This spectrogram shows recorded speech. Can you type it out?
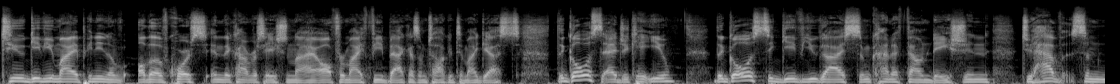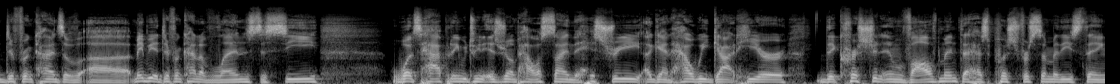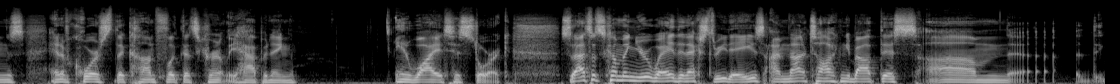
to give you my opinion of although of course in the conversation I offer my feedback as I'm talking to my guests. The goal is to educate you. The goal is to give you guys some kind of foundation to have some different kinds of uh, maybe a different kind of lens to see what's happening between Israel and Palestine, the history, again, how we got here, the Christian involvement that has pushed for some of these things, and of course, the conflict that's currently happening and why it's historic. So that's what's coming your way the next three days. I'm not talking about this um,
